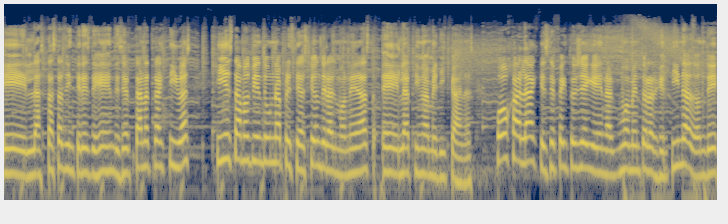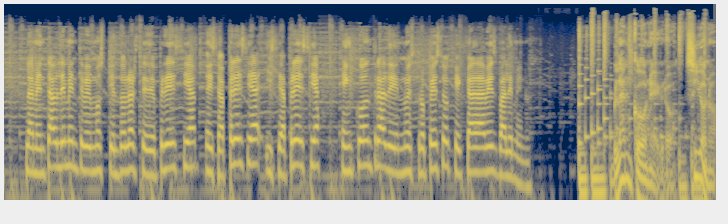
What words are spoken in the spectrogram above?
eh, las tasas de interés dejen de ser tan atractivas y estamos viendo una apreciación de las monedas eh, latinoamericanas. Ojalá que ese efecto llegue en algún momento a la Argentina, donde lamentablemente vemos que el dólar se deprecia, eh, se aprecia y se aprecia en contra de nuestro peso que cada vez vale menos. Blanco o negro, sí o no.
